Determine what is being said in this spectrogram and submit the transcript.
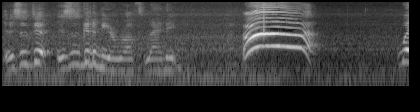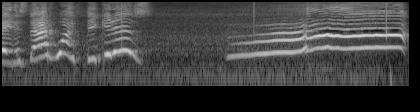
This is good. This is gonna be a rough landing. Ah! Wait, is that who I think it is? Ah!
